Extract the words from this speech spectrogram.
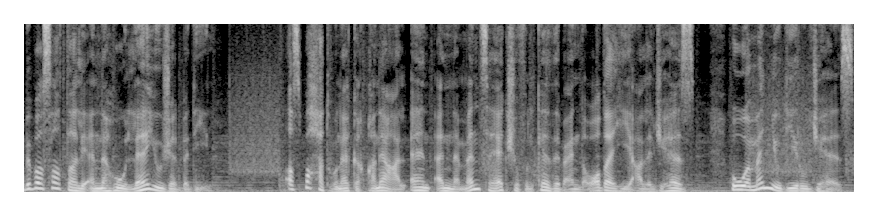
ببساطة لأنه لا يوجد بديل. أصبحت هناك قناعة الآن أن من سيكشف الكذب عند وضعه على الجهاز هو من يدير الجهاز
